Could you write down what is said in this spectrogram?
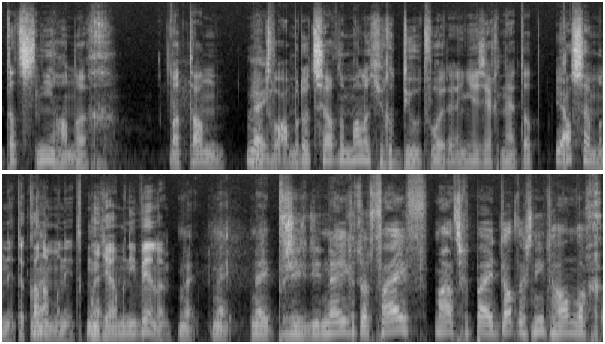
dat is niet handig. Want dan moeten we allemaal door hetzelfde malletje geduwd worden. En je zegt net, dat Ja. past helemaal niet. Dat kan Nee. helemaal niet. Moet Nee. je helemaal niet willen. Nee, nee, nee, precies. Die 9 tot 5 maatschappij, dat is niet handig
